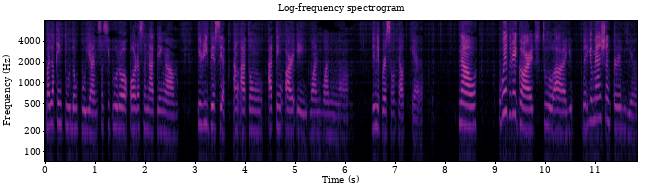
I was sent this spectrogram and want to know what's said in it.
malaking tulong po yan. So siguro oras na nating um, i-revisit ang atong, ating RA 11 um, Universal Healthcare. Now, with regards to, uh, you, you mentioned earlier,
